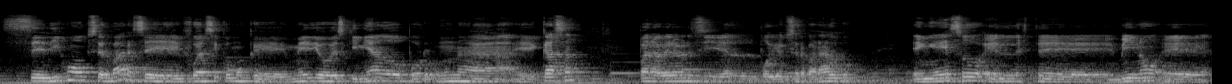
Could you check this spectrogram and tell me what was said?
se dijo a observar, se fue así como que medio esquineado por una eh, casa para ver a ver si él podía observar algo. En eso él este, vino, eh,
